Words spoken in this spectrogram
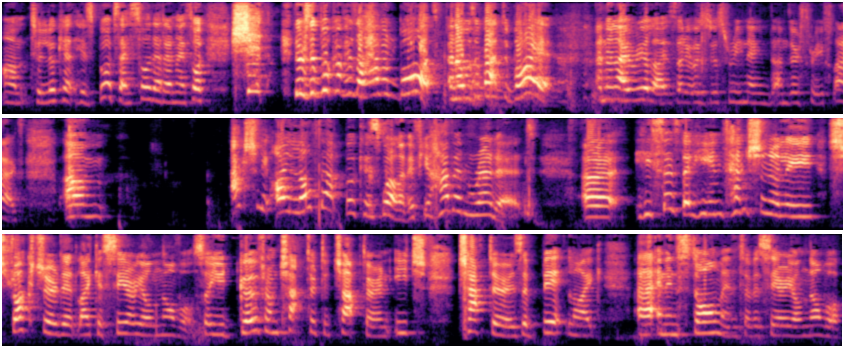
um, to look at his books, I saw that and I thought, shit, there's a book of his I haven't bought, and I was about to buy it, and then I realized that it was just renamed Under Three Flags. Um, actually, I love that book as well, and if you haven't read it. Uh, he says that he intentionally structured it like a serial novel. So you go from chapter to chapter, and each chapter is a bit like uh, an installment of a serial novel.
